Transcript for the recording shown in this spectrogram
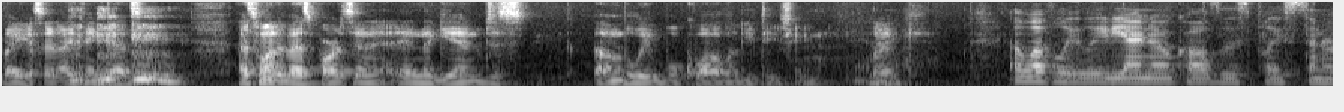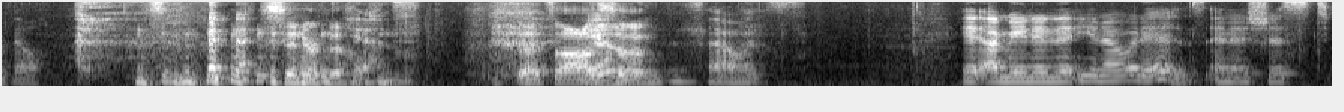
like I said, I think that's that's one of the best parts, and and again, just unbelievable quality teaching. Yeah. Like A lovely lady I know calls this place Centerville. Centerville. Yes. That's awesome. So it's, it, I mean, and it, you know, it is. And it's just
